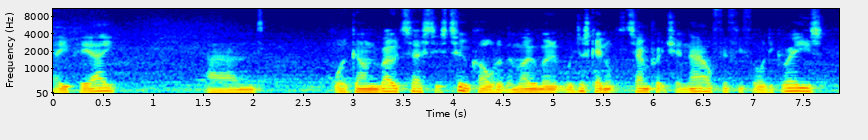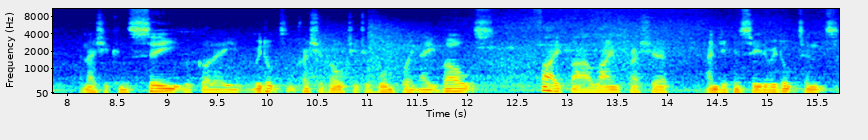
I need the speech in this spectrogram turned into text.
kPa and we're going road test. It's too cold at the moment. We're just getting up to temperature now 54 degrees. And as you can see we've got a reductant pressure voltage of 1.8 volts 5 bar line pressure and you can see the reductant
